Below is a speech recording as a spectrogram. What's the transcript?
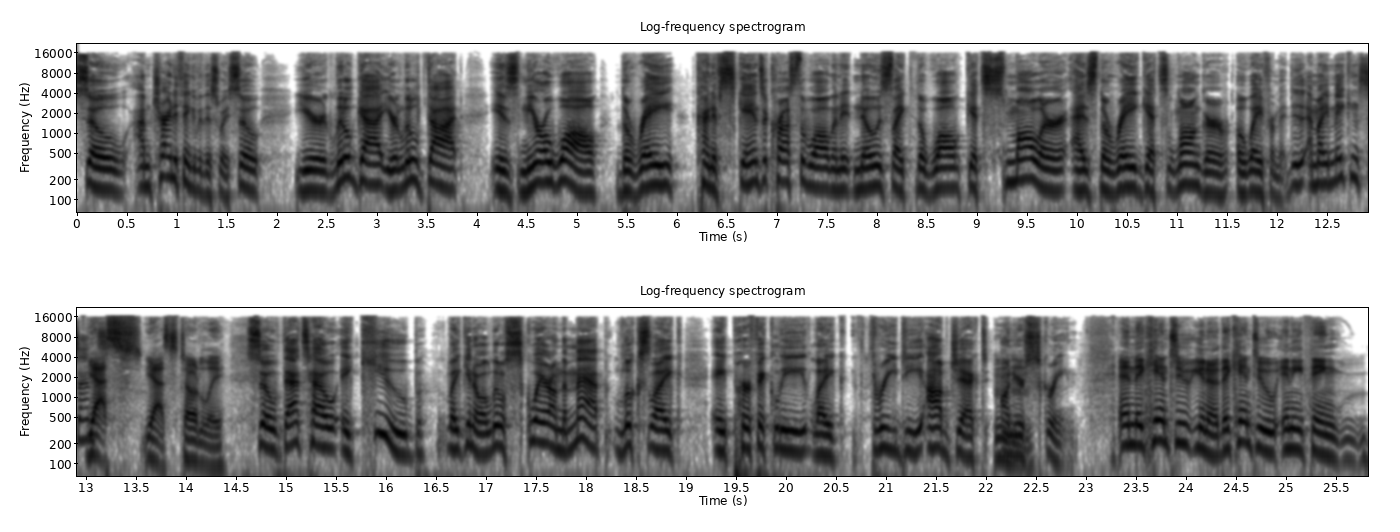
so I'm trying to think of it this way. So your little guy, your little dot is near a wall. The ray kind of scans across the wall and it knows like the wall gets smaller as the ray gets longer away from it. Am I making sense? Yes. Yes. Totally. So that's how a cube, like, you know, a little square on the map looks like a perfectly like 3D object on your mm-hmm. screen. and they can't do you know they can't do anything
